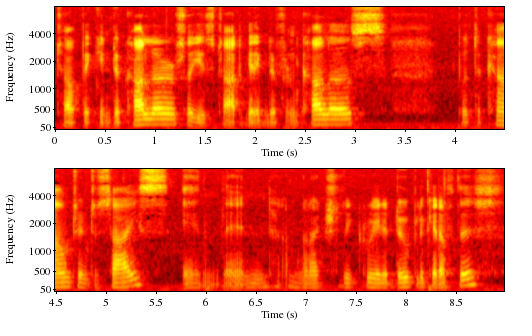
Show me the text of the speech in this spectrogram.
topic into color. So you start getting different colors. Put the count into size and then I'm gonna actually create a duplicate of this.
